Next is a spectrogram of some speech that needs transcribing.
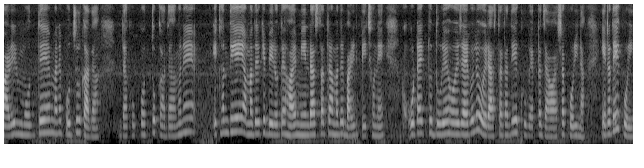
বাড়ির মধ্যে মানে প্রচুর কাদা। দেখো কত কাদা মানে এখান দিয়েই আমাদেরকে বেরোতে হয়। মেন রাস্তাটা আমাদের বাড়ির পেছনে। ওটা একটু দূরে হয়ে যায় বলে ওই রাস্তাটা দিয়ে খুব একটা যাওয়া আসা করি না। এটা দিয়েই করি।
